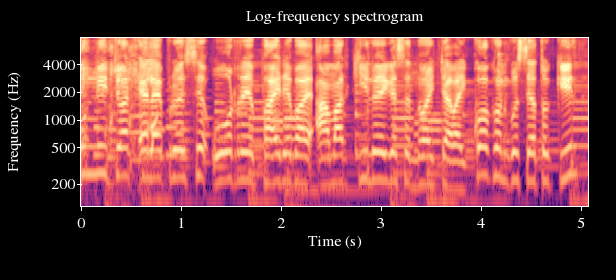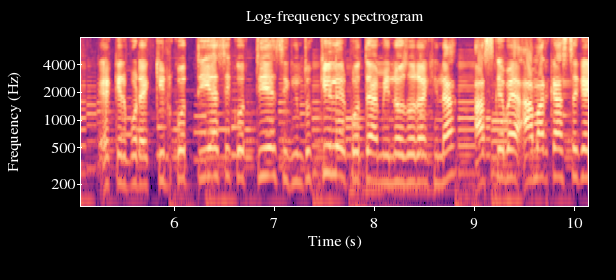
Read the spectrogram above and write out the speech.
উনিশ জন এলাইভ রয়েছে। ওর ভাই রে ভাই, আমার কিল হয়ে গেছে নয়টা ভাই। কখন করছে এত কিল একের পর এক কিল করতে আছি করতে আছি, কিন্তু কিলের প্রতি আমি নজর রাখি না। আজকে ভাই আমার কাছ থেকে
